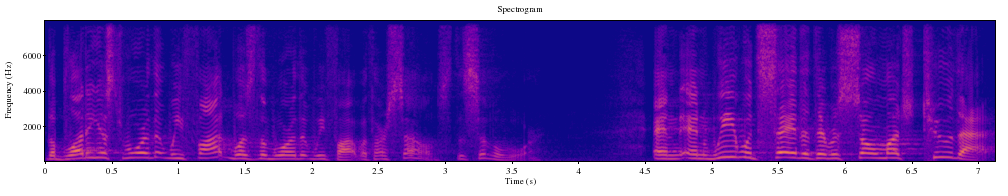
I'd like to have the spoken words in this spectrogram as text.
the bloodiest war that we fought was the war that we fought with ourselves, the Civil War. And, and we would say that there was so much to that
